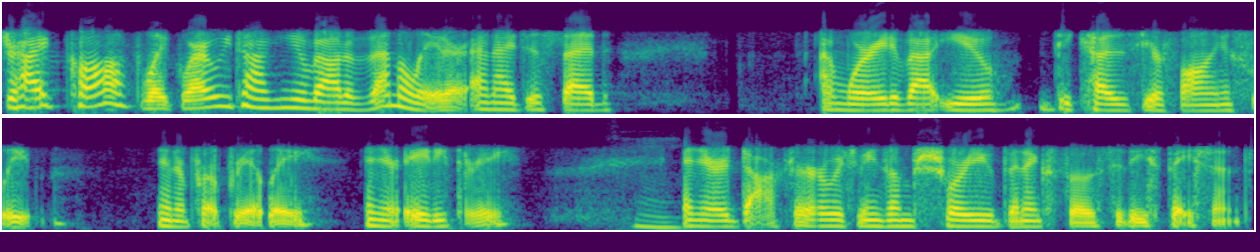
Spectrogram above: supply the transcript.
dry cough. Like, why are we talking about a ventilator? And I just said, I'm worried about you because you're falling asleep inappropriately and you're 83 and you're a doctor, which means I'm sure you've been exposed to these patients.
